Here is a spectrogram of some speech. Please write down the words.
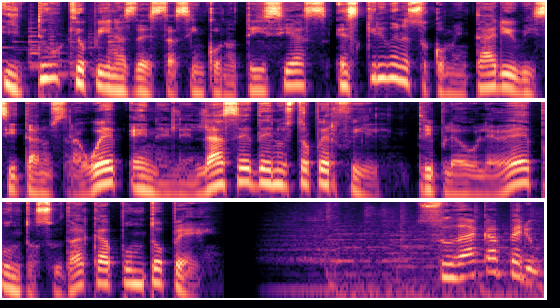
¿Y tú qué opinas de estas cinco noticias? Escríbenos su comentario y visita nuestra web en el enlace de nuestro perfil www.sudaca.p. Sudaca Perú.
